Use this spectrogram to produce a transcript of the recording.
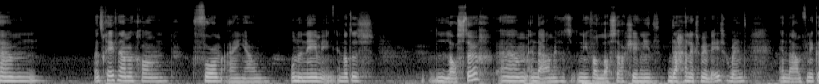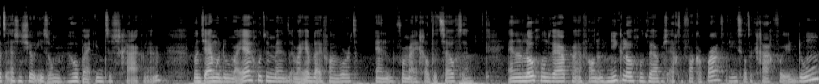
Um, het geeft namelijk gewoon vorm aan jouw onderneming. En dat is lastig. Um, en daarom is het in ieder geval lastig als je er niet dagelijks mee bezig bent. En daarom vind ik het essentieel iets om hulp bij in te schakelen. Want jij moet doen waar jij goed in bent en waar jij blij van wordt. En voor mij geldt hetzelfde. En een logo ontwerpen en vooral een uniek logo ontwerpen is echt een vak apart. Iets wat ik graag voor je doe.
